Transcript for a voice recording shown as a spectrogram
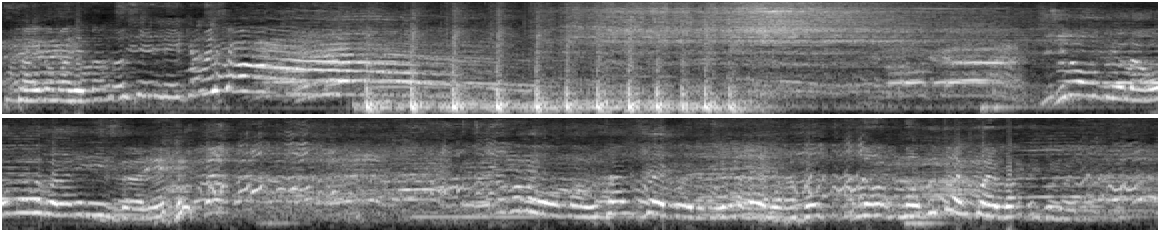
最後まで楽しんでいきましょジローっていう のは女の子だけでいいですからね。男の子もううさんくさい声いらないから。うののぶとい声ばっかり聞こえて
